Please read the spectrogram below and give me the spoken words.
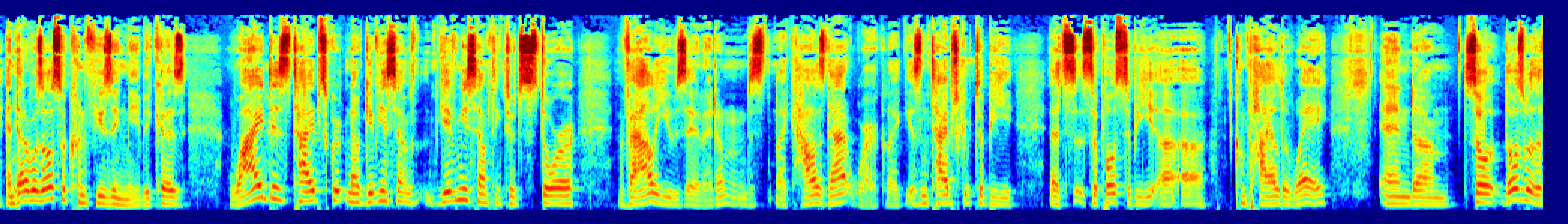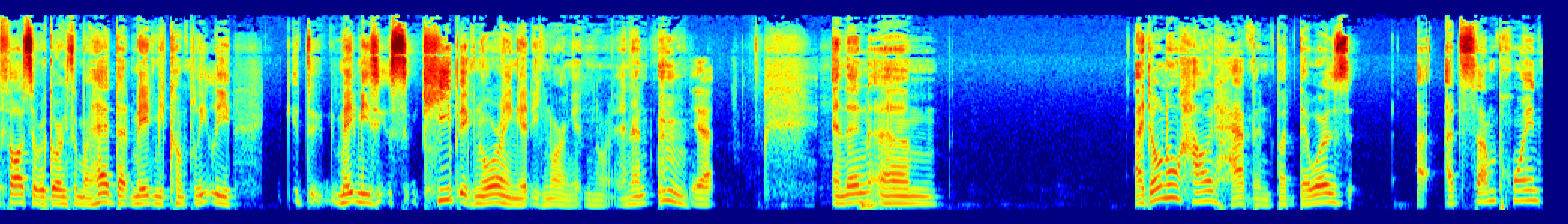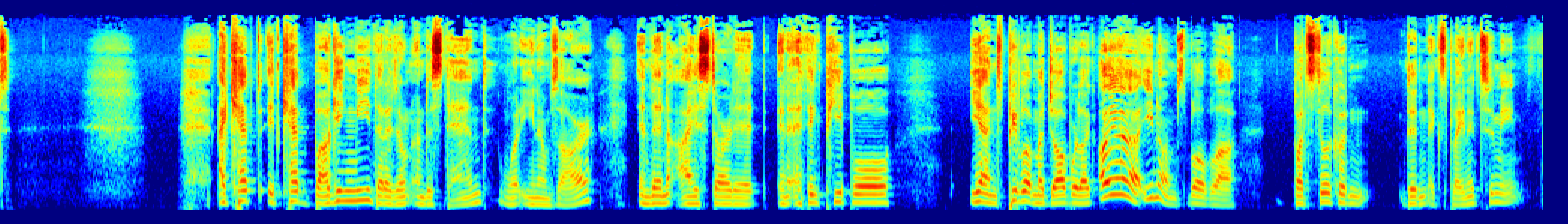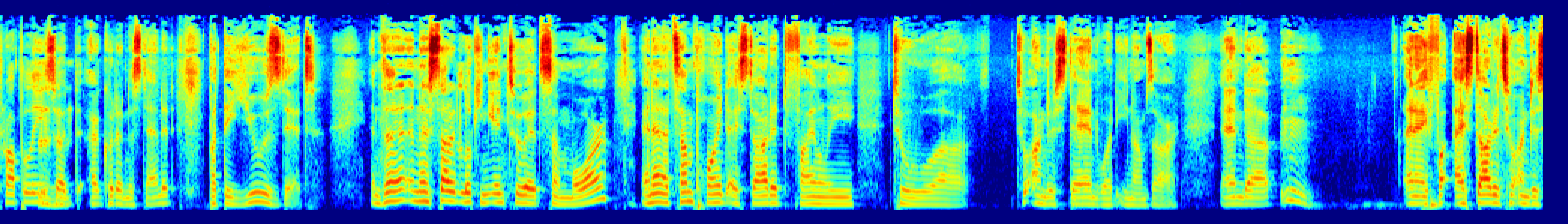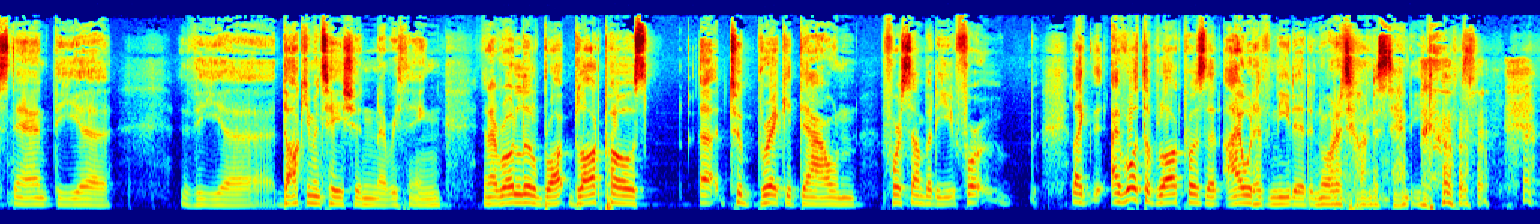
And that was also confusing me because why does TypeScript now give you some give me something to store values in? I don't just like how's that work? Like isn't TypeScript to be it's supposed to be uh, uh, compiled away? And um, so those were the thoughts that were going through my head that made me completely made me keep ignoring it, ignoring it, ignoring it. and then yeah, and then um, I don't know how it happened, but there was uh, at some point I kept it kept bugging me that I don't understand what enums are, and then I started, and I think people, yeah, and people at my job were like, "Oh yeah, enums, blah blah," but still couldn't didn't explain it to me properly, mm-hmm. so I, I, could understand it. But they used it, and then and I started looking into it some more. And then at some point, I started finally to uh, to understand what enums are, and uh, and I I started to understand the uh, the uh, documentation and everything. And I wrote a little blog post uh, to break it down for somebody for like I wrote the blog post that I would have needed in order to understand enums.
